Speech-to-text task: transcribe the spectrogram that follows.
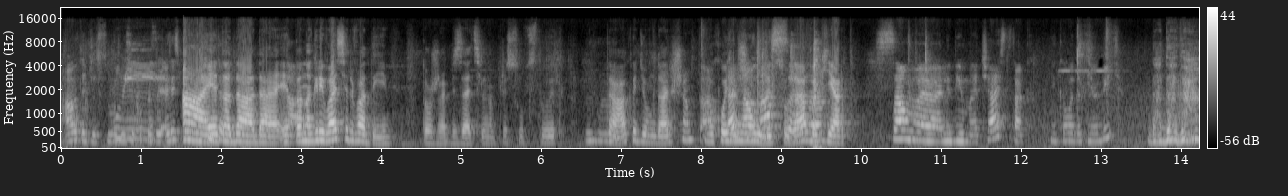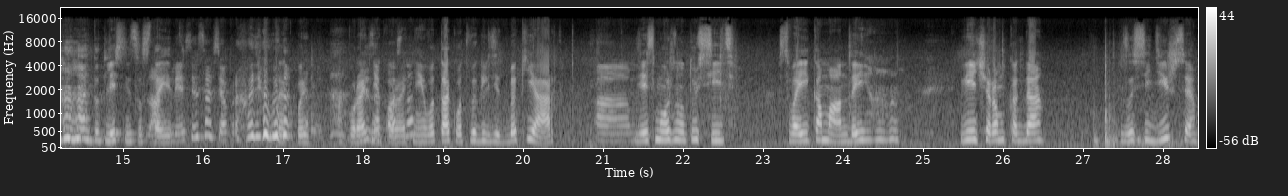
outages, можно еще показать. А, здесь А, это какие-то- да, да, это Да. нагреватель воды тоже обязательно присутствует. Мгм. Так, идем дальше. Так, Выходим дальше на у нас, улицу, да, э, бэк-ярд. Самая любимая часть. Так, никого тут не убить. Да-да-да, тут лестница Так, стоит. лестница, все, проходим. Так, аккуратнее, Безопасно. аккуратнее. Вот так вот выглядит бэк-ярд. Ам, Здесь можно тусить своей командой вечером, когда засидишься.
